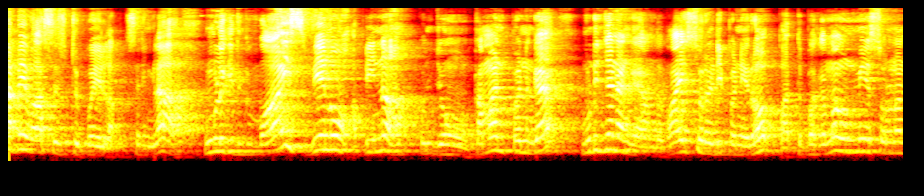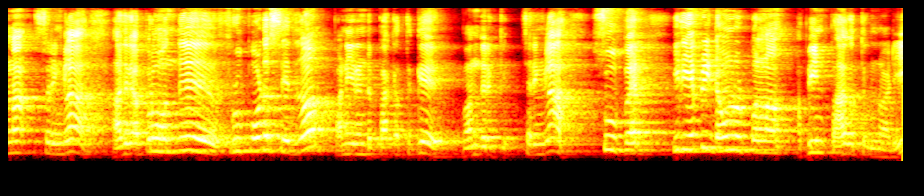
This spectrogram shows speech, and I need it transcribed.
அப்படியே வாசிச்சுட்டு போயிடலாம். சரிங்களா? உங்களுக்கு இதுக்கு வாய்ஸ் வேணும் அப்படின்னா கொஞ்சம் கமெண்ட் பண்ணுங்கள் முடிஞ்சால் நாங்கள் அந்த வாய்ஸும் ரெடி பண்ணிடுறோம். பத்து பக்கம் தான் உண்மையை சொல்லணும்னா. சரிங்களா? அதுக்கப்புறம் வந்து ப்ரூஃபோடு சேர்த்து தான் பன்னிரெண்டு பக்கத்துக்கு வந்திருக்கு. சரிங்களா? சூப்பர் இது எப்படி டவுன்லோட் பண்ணலாம் அப்படின்னு பார்க்கறதுக்கு முன்னாடி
